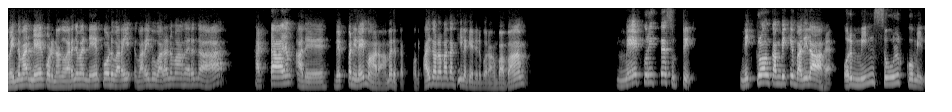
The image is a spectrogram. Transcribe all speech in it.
அப்ப இந்த மாதிரி நேர்கோடு நாங்க வரைஞ்ச மாதிரி நேர்கோடு வரை வரைவு வரணுமாக இருந்தா கட்டாயம் அது வெப்பநிலை மாறாம இருக்கு ஓகே அது தொடர்பா தான் கீழே கேட்டுட்டு போறாங்க. பாப்பாம். மேற்குறித்த சுற்றில் நிக்ரோம் கம்பிக்கு பதிலாக ஒரு மின்சூல் குமிழ்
